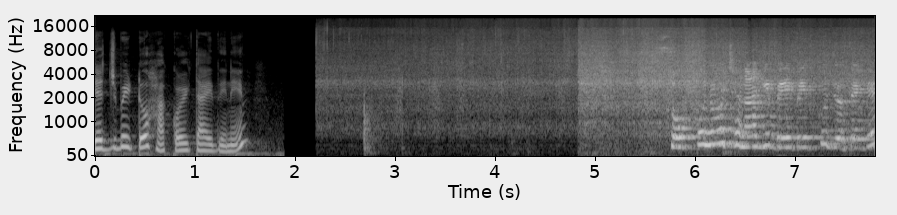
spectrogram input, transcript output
ಜಜ್ಜಿಬಿಟ್ಟು ಹಾಕ್ಕೊಳ್ತಾ ಇದ್ದೀನಿ. ಸೊಪ್ಪುನು ಚೆನ್ನಾಗಿ ಬೇಯಬೇಕು ಜೊತೆಗೆ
